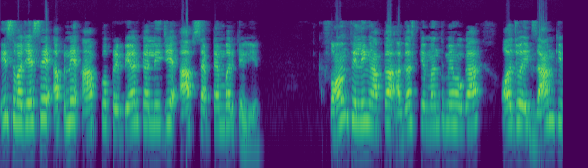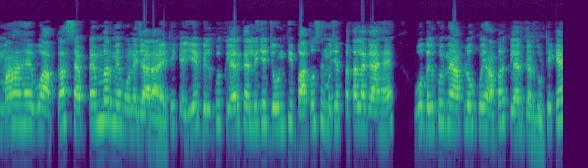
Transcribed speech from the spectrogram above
इस वजह से अपने आप को प्रिपेयर कर लीजिए आप सितंबर के लिए। फॉर्म फिलिंग आपका अगस्त के मंथ में होगा और जो एग्ज़ाम की माह है वो आपका सितंबर में होने जा रहा है, ठीक है? ये बिल्कुल क्लियर कर लीजिए, जो उनकी बातों से मुझे पता लगा है, वो बिल्कुल मैं आप लोग को यहाँ पर क्लियर कर दूँ, ठीक है?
